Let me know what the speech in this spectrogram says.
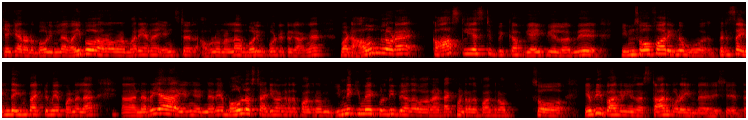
கேகேஆரோட பவுலிங்ல வைபவ் அவரோட மாதிரியான யங்ஸ்டர் அவ்வளோ நல்லா பவுலிங் போட்டுட்டு இருக்காங்க பட் அவங்களோட costliest pick of the IPL வந்து இன் சோஃபார் இன்னும் மு- பெருசா எந்த இம்பாக்ட்டுமே பண்ணல. நிறைய எங்க நிறைய பவுலர்ஸ் அடி வாங்குறத பாக்குறோம். இன்னைக்குமே குல்தீப் யாதவ் அவர் அட்டாக் பண்றத பாக்குறோம். ஸோ எப்படி பாக்குறீங்க சார் ஸ்டார்க்கோட இந்த விஷயத்த?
